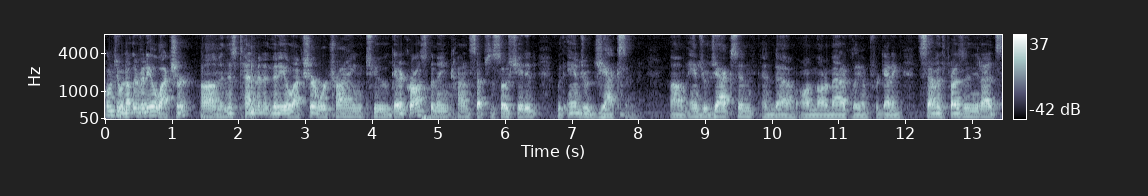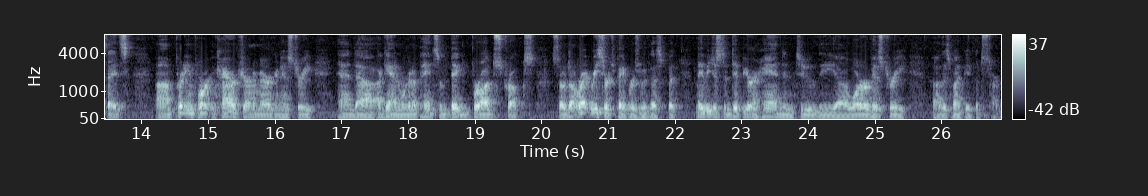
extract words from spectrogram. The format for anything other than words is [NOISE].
Welcome to another video lecture. Um, in this 10 minute video lecture, we're trying to get across the main concepts associated with Andrew Jackson. Um, Andrew Jackson, and uh, automatically I'm forgetting, seventh president of the United States. Um, pretty important character in American history. And uh, again, we're going to paint some big, broad strokes. So don't write research papers with this, but maybe just to dip your hand into the uh, water of history, uh, this might be a good start.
